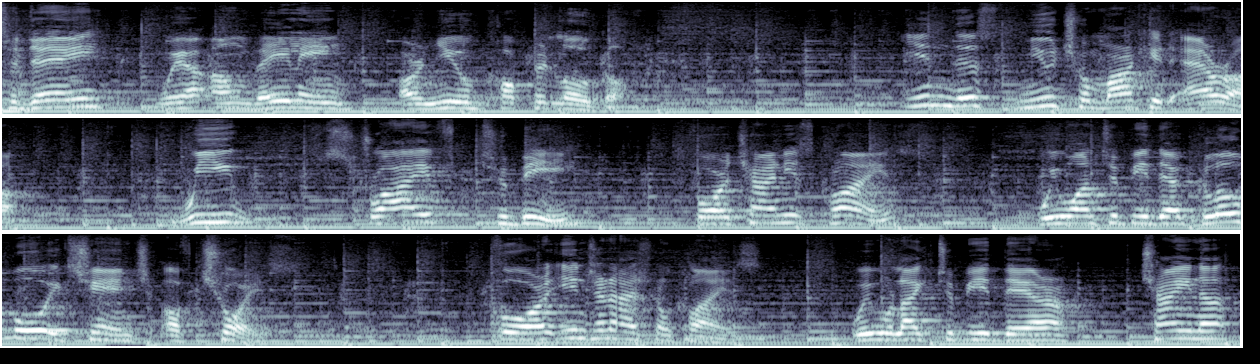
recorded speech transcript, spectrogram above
Today, we are unveiling our new corporate logo. In this mutual market era, we strive to be, for Chinese clients, we want to be their global exchange of choice. For international clients, we would like to be their China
